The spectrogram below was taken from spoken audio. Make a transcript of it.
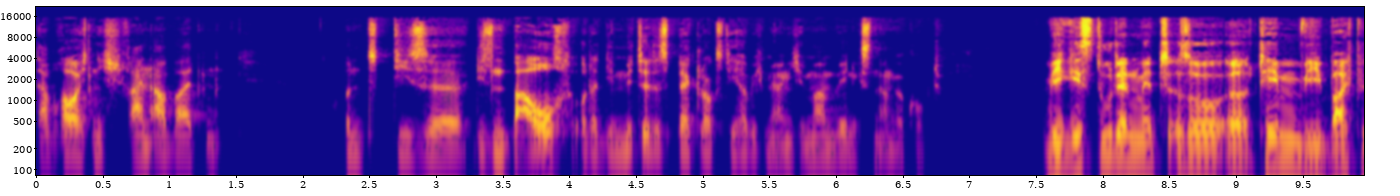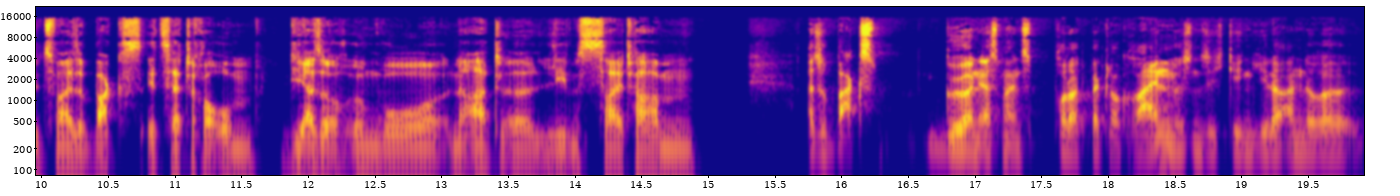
Da brauche ich nicht reinarbeiten. Und diese, diesen Bauch oder die Mitte des Backlogs, die habe ich mir eigentlich immer am wenigsten angeguckt. Wie gehst du denn mit so äh, Themen wie beispielsweise Bugs etc. um, die also auch irgendwo eine Art äh, Lebenszeit haben? Also Bugs gehören erstmal ins Product Backlog rein, müssen sich gegen jede andere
